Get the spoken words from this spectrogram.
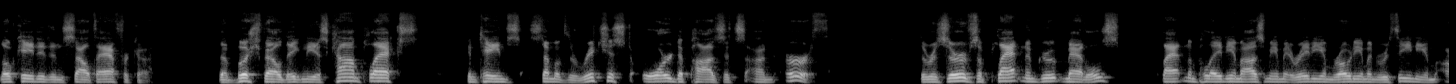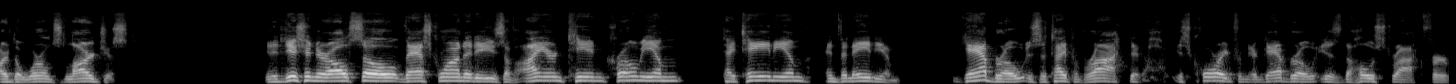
located in South Africa. The Bushveld Igneous Complex contains some of the richest ore deposits on Earth. The reserves of platinum group metals, platinum, palladium, osmium, iridium, rhodium, and ruthenium, are the world's largest. In addition, there are also vast quantities of iron, tin, chromium, titanium, and vanadium. Gabbro is the type of rock that is quarried from there. Gabbro is the host rock for,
